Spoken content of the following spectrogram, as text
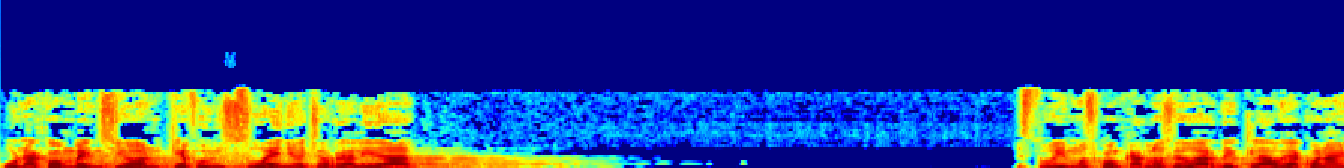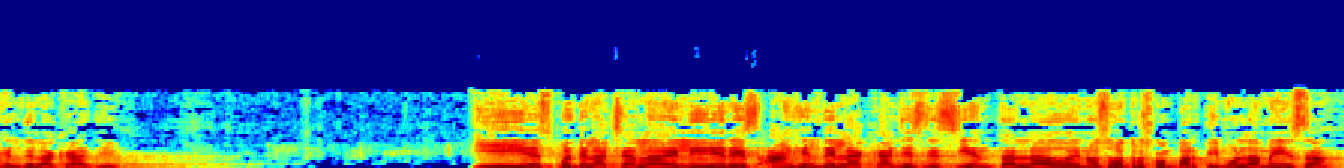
una convención que fue un sueño hecho realidad Estuvimos con Carlos Eduardo y Claudia, con Ángel de la Calle. Y después de la charla de líderes, Ángel de la Calle se sienta al lado de nosotros, compartimos la mesa.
